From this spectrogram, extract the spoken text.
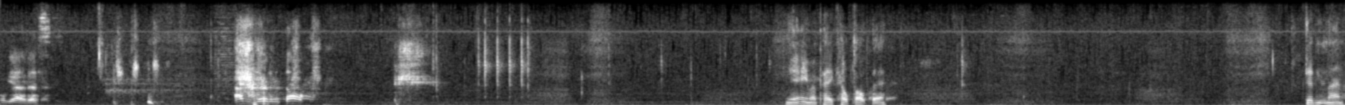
Oh yeah, it is. I've heard him talk. Yeah, my peg helped out there. Didn't man.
